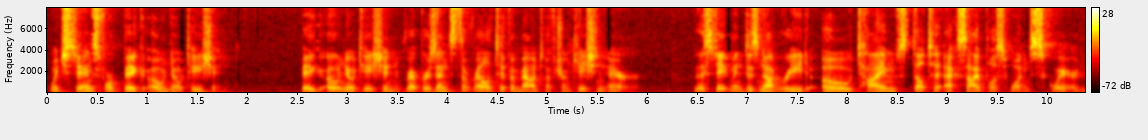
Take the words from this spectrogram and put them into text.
which stands for big O notation. Big O notation represents the relative amount of truncation error. This statement does not read O times delta xi plus 1 squared.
